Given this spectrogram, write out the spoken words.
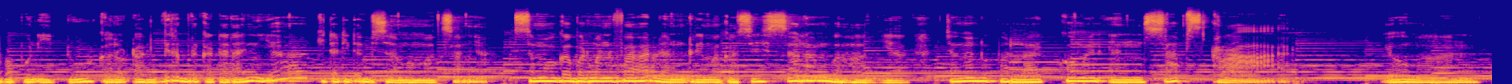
apa pun itu kalau takdir berkata lain ya kita tidak bisa memaksanya. Semoga bermanfaat dan terima kasih. Salam bahagia. Jangan lupa like, comment, and subscribe. Yo man.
